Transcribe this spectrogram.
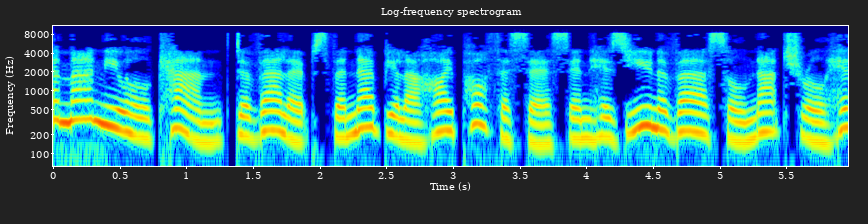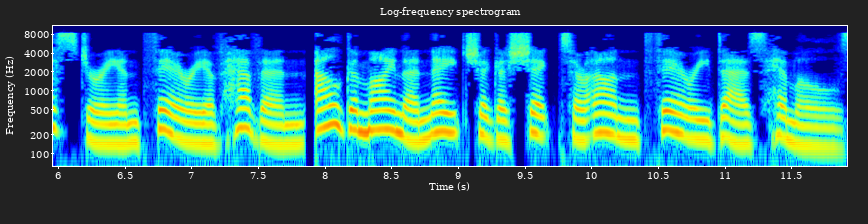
Immanuel Kant develops the nebular hypothesis in his Universal Natural History and Theory of Heaven Allgemeine Naturgeschichte und Theorie des Himmels.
